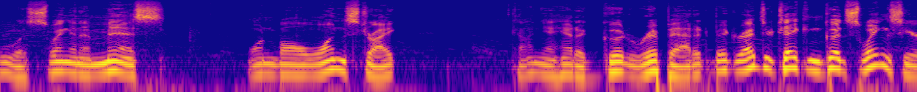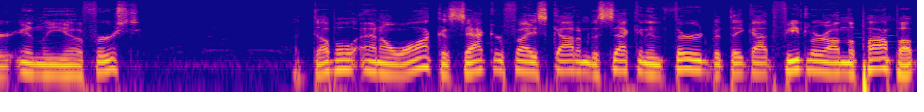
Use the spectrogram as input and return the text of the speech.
Ooh, a swing and a miss. One ball, one strike. Kanya had a good rip at it. Big Reds are taking good swings here in the uh, first. A double and a walk. A sacrifice got him to second and third, but they got Fiedler on the pop up.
